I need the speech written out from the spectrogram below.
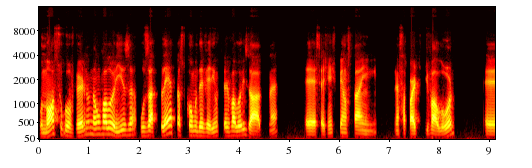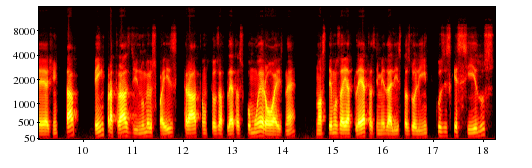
o nosso governo não valoriza os atletas como deveriam ser valorizados, né? É, se a gente pensar em, nessa parte de valor, é, a gente está bem para trás de inúmeros países que tratam seus atletas como heróis, né? Nós temos aí atletas e medalhistas olímpicos esquecidos,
